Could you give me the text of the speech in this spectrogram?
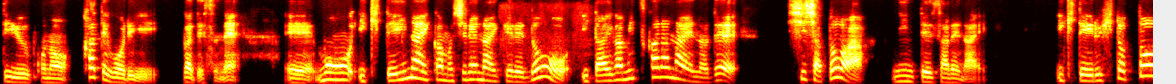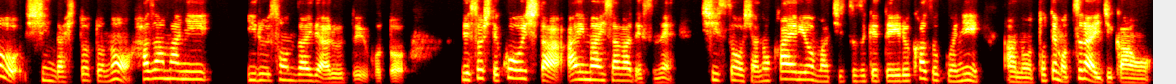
ていうこのカテゴリーがですね、えー、もう生きていないかもしれないけれど、遺体が見つからないので、死者とは認定されない。生きている人と死んだ人との狭間にいる存在であるということ。で、そしてこうした曖昧さがですね、失踪者の帰りを待ち続けている家族に、あの、とても辛い時間を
